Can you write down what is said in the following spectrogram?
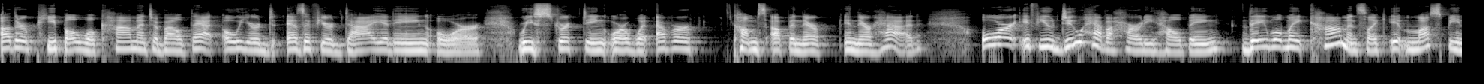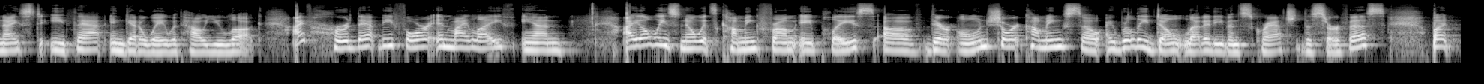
other people will comment about that. Oh, you're as if you're dieting or restricting or whatever comes up in their in their head. Or if you do have a hearty helping, they will make comments like, it must be nice to eat that and get away with how you look. I've heard that before in my life, and I always know it's coming from a place of their own shortcomings, so I really don't let it even scratch the surface. But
